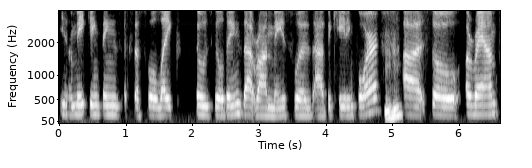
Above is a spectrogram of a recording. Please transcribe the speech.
you know, making things accessible like those buildings that Ron Mace was advocating for. Mhm. Uh, so a ramp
